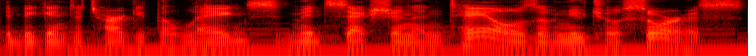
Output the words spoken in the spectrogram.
They begin to target the legs, midsection, and tails of Nuchosaurus.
